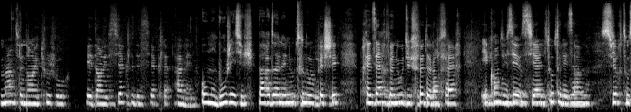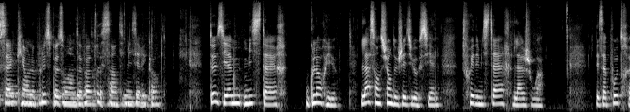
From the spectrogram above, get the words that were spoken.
maintenant et toujours, et dans les siècles des siècles. Amen. Ô mon bon Jésus, pardonne-nous tous nos péchés, préserve-nous du feu de l'enfer, et conduisez au ciel toutes les âmes, surtout celles qui ont le plus besoin de votre sainte miséricorde. Deuxième mystère glorieux, l'ascension de Jésus au ciel. Fruit du mystère, la joie. Les apôtres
